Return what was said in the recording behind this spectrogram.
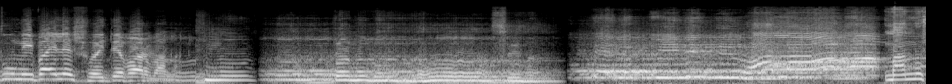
তুমি পাইলে সইতে পারবা না। মানুষ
